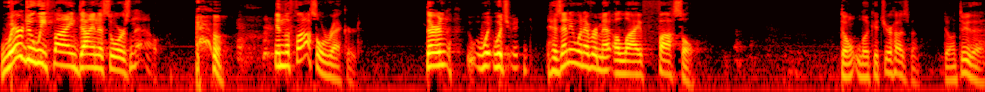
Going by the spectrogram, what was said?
Where do we find dinosaurs now? in the fossil record. They're in, which, has anyone ever met a live fossil? Don't look at your husband. Don't do that.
